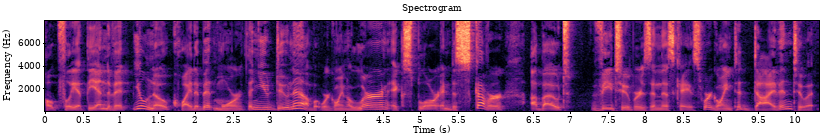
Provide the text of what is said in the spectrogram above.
hopefully at the end of it, you'll know quite a bit more than you do now. But we're going to learn, explore, and discover about VTubers in this case. We're going to dive into it.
